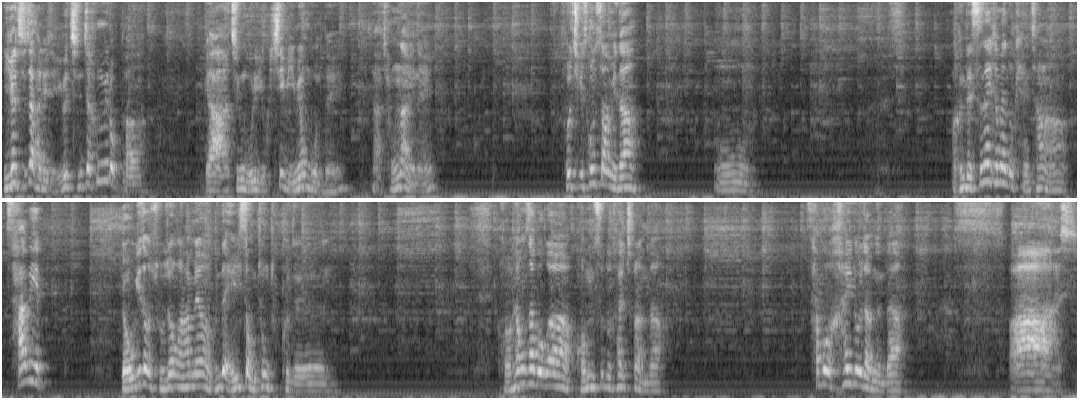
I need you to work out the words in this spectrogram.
이거 진짜 가리지. 이거 진짜 흥미롭다. 야, 지금 우리 62명 본데. 야, 장난 아니네. 솔직히 손싸움이다. 음. 아 근데 스네이크맨도 괜찮아 4위 여기서 조정을 하면 근데 에이스 엄청 좋거든 거, 형사보가 검수도 탈출한다 사보가 카이돌 잡는다 아 씨.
